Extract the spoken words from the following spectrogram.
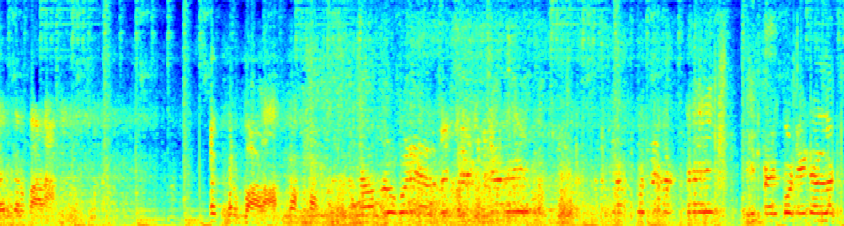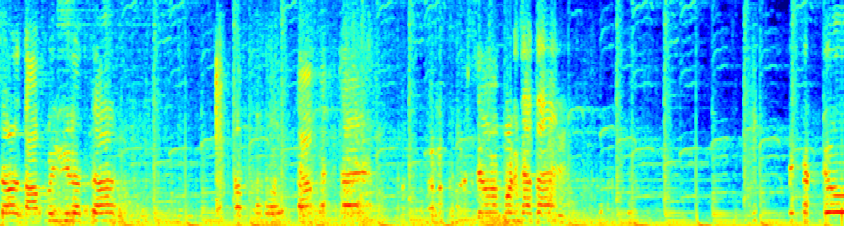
શક્કરપાડા શક્કરપાડા आप लोगों ने हेलमेट नहीं किया है आपको नहीं लगता है इन भाई को नहीं डर लगता और दाप भी नहीं लगता आपको बहुत काम लगता है और सेवा पड़ जाता है देख सकते हो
